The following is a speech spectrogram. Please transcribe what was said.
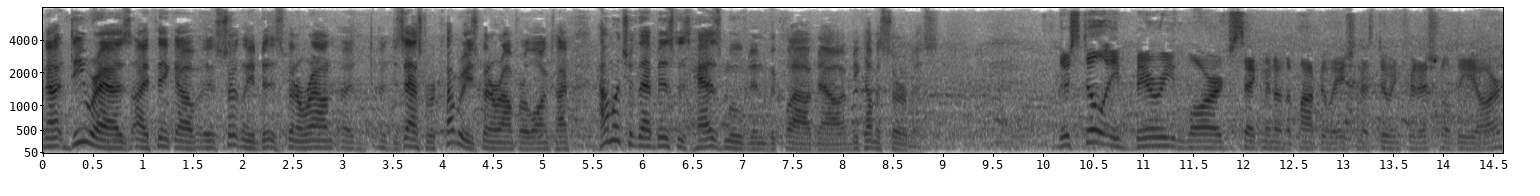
Now, DRaaS, I think, uh, certainly has been around, uh, disaster recovery has been around for a long time. How much of that business has moved into the cloud now and become a service? There's still a very large segment of the population that's doing traditional DR,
